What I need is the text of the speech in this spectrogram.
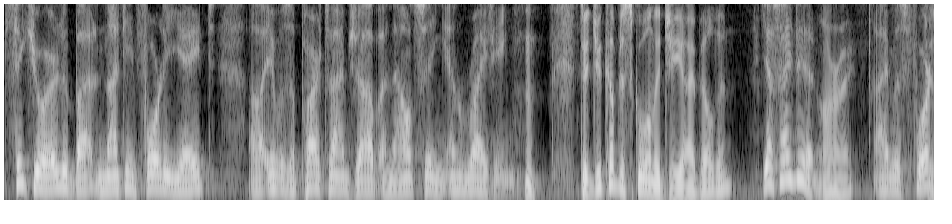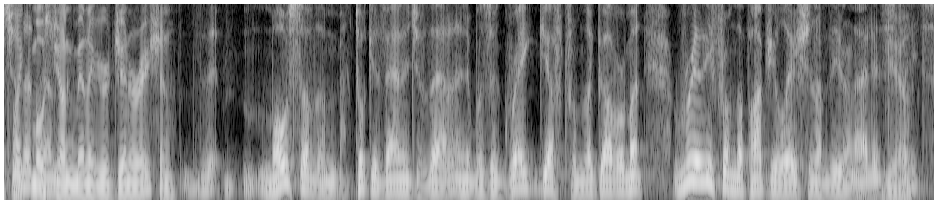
secured about 1948. Uh, it was a part time job announcing and writing. Did you come to school in the GI building? Yes, I did. All right. I was fortunate. Just like most young men of your generation. the- most of them took advantage of that, and it was a great gift from the government, really from the population of the United Yeah. States.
